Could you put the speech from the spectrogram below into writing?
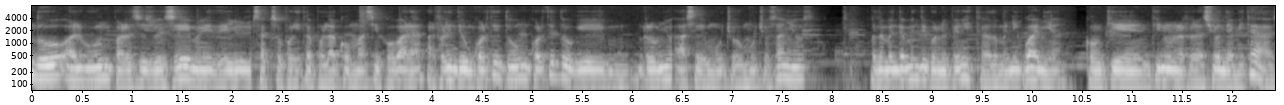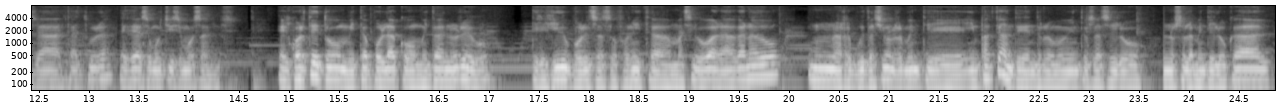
Segundo álbum para el sello SM del saxofonista polaco Maciej Jovara al frente de un cuarteto, un cuarteto que reunió hace muchos, muchos años, fundamentalmente con el pianista Dominic Guaña, con quien tiene una relación de amistad ya a esta altura desde hace muchísimos años. El cuarteto, mitad polaco, mitad noruego, dirigido por el saxofonista Maciej Jovara, ha ganado una reputación realmente impactante dentro del movimiento jazzero, no solamente local,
